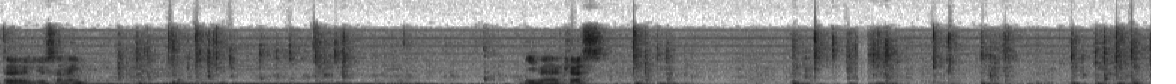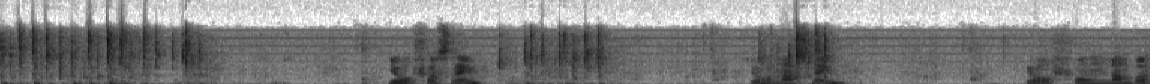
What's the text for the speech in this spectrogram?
the username, email address, your first name, your last name, your phone number,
